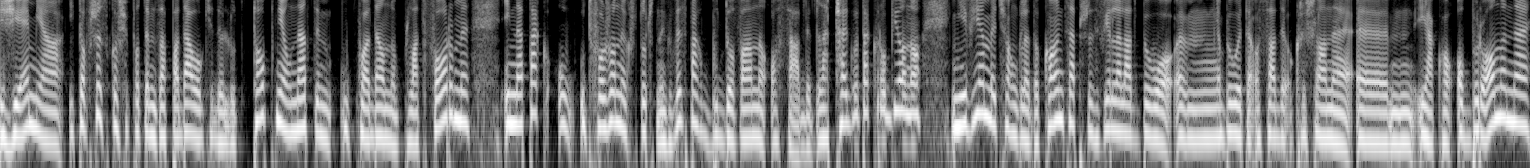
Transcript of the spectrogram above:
ziemia i to wszystko się potem zapadało, kiedy lód topniał. Na tym układano platformy i na tak utworzonych sztucznych wyspach budowano osady. Dlaczego tak robiono? Nie wiemy ciągle do końca. Przez wiele lat było, były te osady określane jako obronne.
